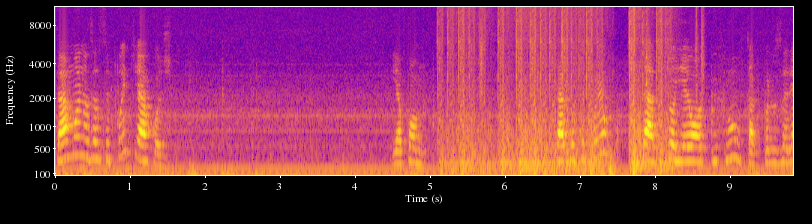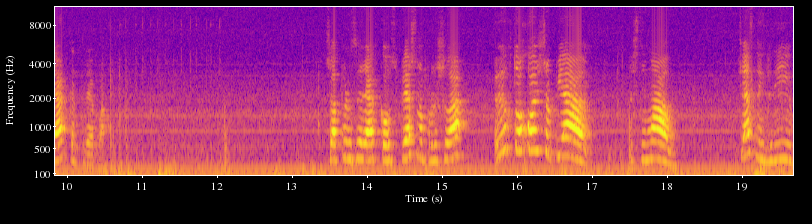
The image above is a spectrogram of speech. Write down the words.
Там можна зацепити якось. Я помню. Так, зацепив. Так, все, я його відпихнув. Так, перезарядка треба. Все, перезарядка успішно пройшла. І хто хоче, щоб я знімав чесний гріб.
